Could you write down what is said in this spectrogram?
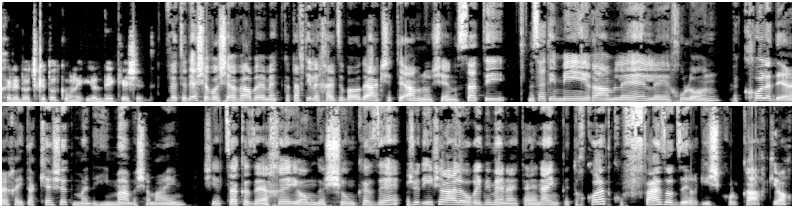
אחרי לידות שקטות, קוראים לילדי קשת. ואתה יודע, שבוע שעבר באמת כתבתי לך את זה בהודעה כשתיאמנו שנסעתי נסעתי מרמלה לחולון, וכל הדרך הייתה קשת מדהימה בשמיים. שיצא כזה אחרי יום גשום כזה, פשוט אי אפשר היה להוריד ממנה את העיניים. בתוך כל התקופה הזאת זה הרגיש כל כך, כאילו אנחנו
